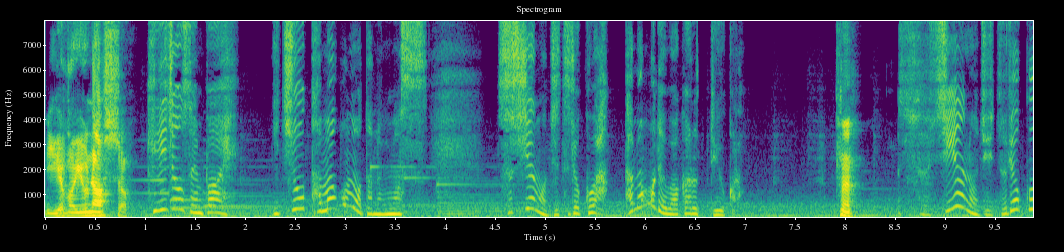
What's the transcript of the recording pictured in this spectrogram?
Io voglio un osso. 桐城先輩一応卵も頼みます寿司屋の実力は卵でわかるって言うから寿司屋の実力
